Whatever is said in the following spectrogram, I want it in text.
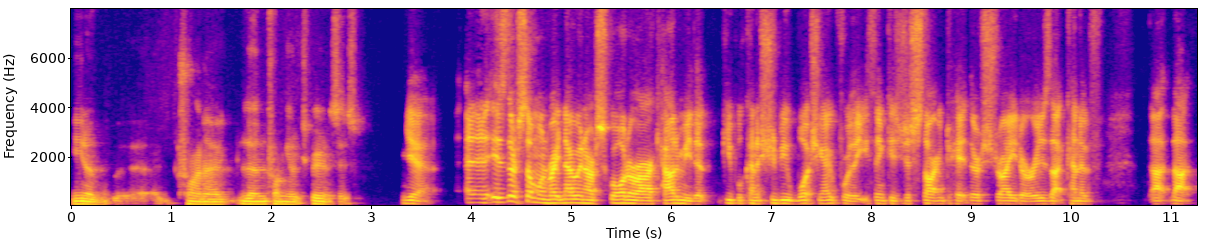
you know uh, trying to learn from your experiences. Yeah. And is there someone right now in our squad or our academy that people kind of should be watching out for that you think is just starting to hit their stride, or is that kind of that that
